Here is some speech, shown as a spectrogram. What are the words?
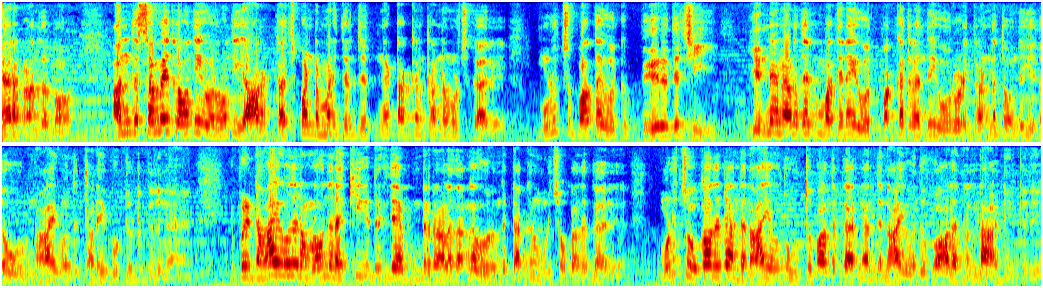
நேரம் கலந்துருக்கும் அந்த சமயத்துல வந்து இவர் வந்து யாரும் டச் பண்ற மாதிரி தெரிஞ்சிருக்குங்க. டக்குன்னு கண்ணை முடிச்சுக்காரு முழிச்சு பார்த்தா இவருக்கு பேருதிர்ச்சி என்ன நடந்திருக்குன்னு பார்த்தீங்கன்னா இவர் பக்கத்துல இருந்து இவருடைய கண்ணத்தை வந்து ஏதோ ஒரு நாய் வந்து தடவி கொடுத்துட்டு இருக்குதுங்க. இப்படி நாய் வந்து நம்மளை வந்து நக்கிக்கிட்டு இருக்குதே அப்படின்றனால தாங்க அவர் வந்து டக்குன்னு முழிச்சு உட்காந்துருக்காரு முழிச்சு உட்காந்துட்டு அந்த நாயை வந்து உத்து பார்த்துருக்காருங்க. அந்த நாய் வந்து வாழை நல்லா ஆட்டி இருக்குது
